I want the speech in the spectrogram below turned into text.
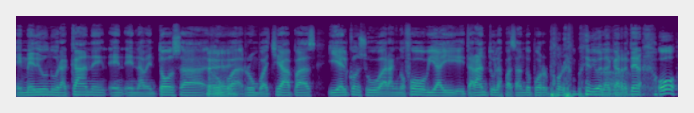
en medio de un huracán en, en, la Ventosa, rumbo, a, rumbo, a, Chiapas, y él con su aracnofobia y, tarántulas pasando por, por medio de la ah. carretera. O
